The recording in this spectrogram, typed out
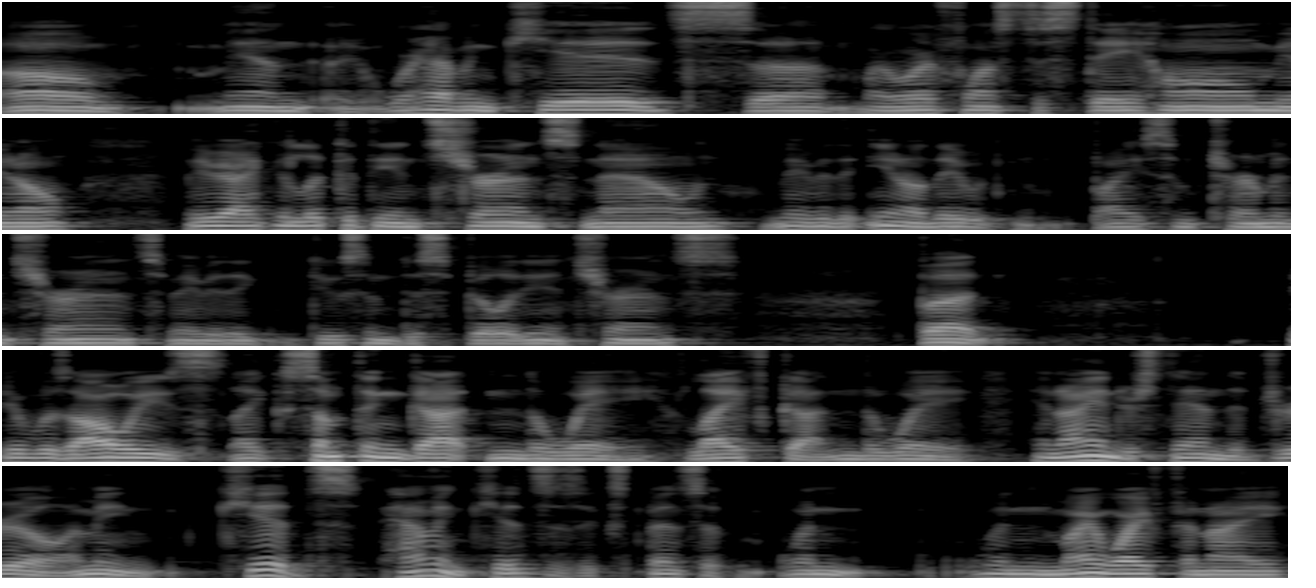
Oh man, we're having kids. Uh, my wife wants to stay home, you know maybe I can look at the insurance now. And maybe the, you know they would buy some term insurance. Maybe they do some disability insurance, but it was always like something got in the way. Life got in the way, and I understand the drill. I mean, kids having kids is expensive. When when my wife and I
